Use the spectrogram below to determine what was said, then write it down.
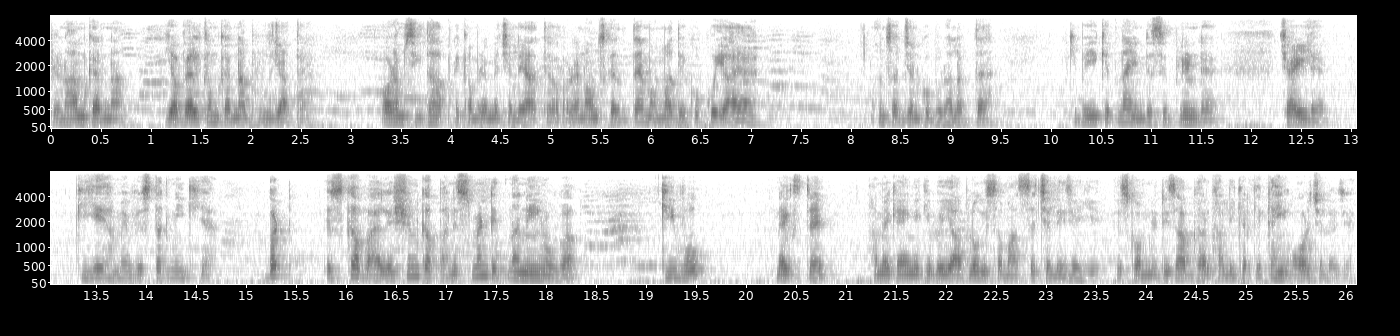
प्रणाम करना या वेलकम करना भूल जाते हैं। और हम सीधा अपने कमरे में चले आते हैं और अनाउंस कर देते हैं, मम्मा, देखो, कोई आया है। उन सज्जन को बुरा लगता है कि भाई कितना इनडिसिप्लिन है चाइल्ड है, कि ये हमें विश तक नहीं किया बट इसका वायलेशन का पनिशमेंट इतना नहीं होगा कि वो नेक्स्ट डे हमें कहेंगे कि भाई आप लोग इस समाज से चले जाइए इस कम्युनिटी से आप घर खाली करके कहीं और चले जाएँ।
